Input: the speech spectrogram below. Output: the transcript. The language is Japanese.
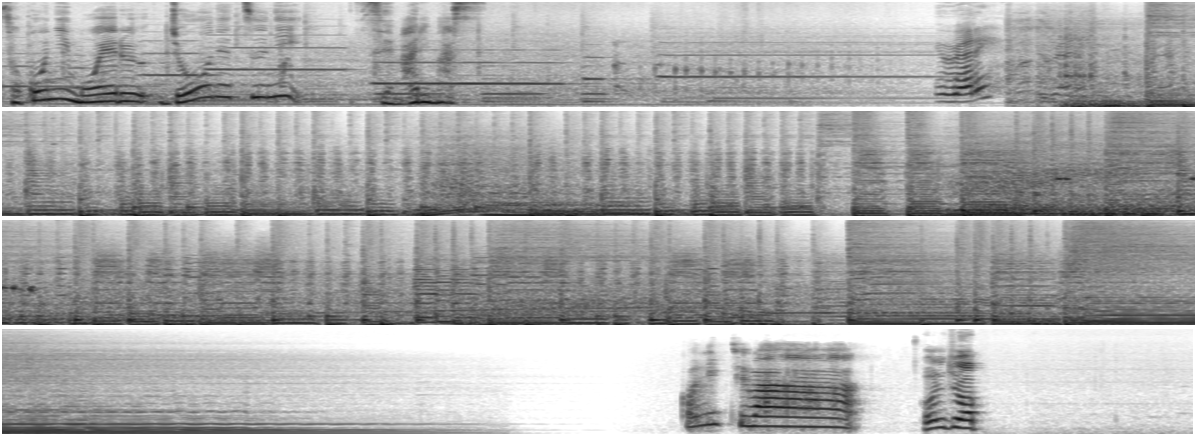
そこに燃える情熱に迫ります。You ready? こんにちは。こんにちは。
